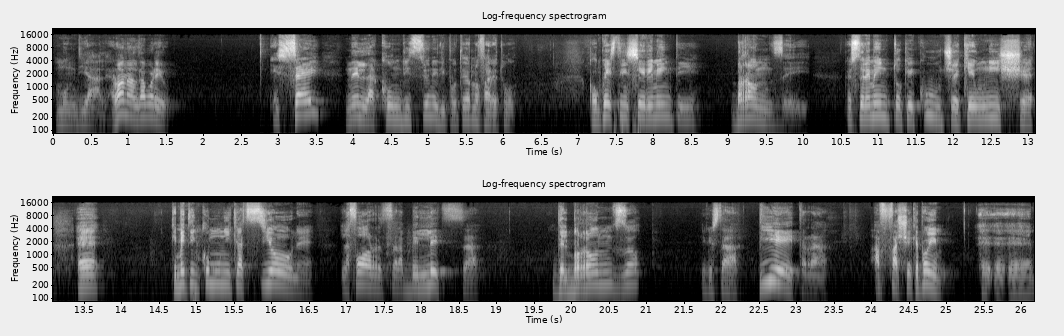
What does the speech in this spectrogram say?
mondiale. Ronald, how are? E sei nella condizione di poterlo fare tu. Con questi inserimenti bronzei, questo elemento che cuce, che unisce, eh, che mette in comunicazione la forza, la bellezza del bronzo, di questa pietra affascinante, che poi è, è, è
